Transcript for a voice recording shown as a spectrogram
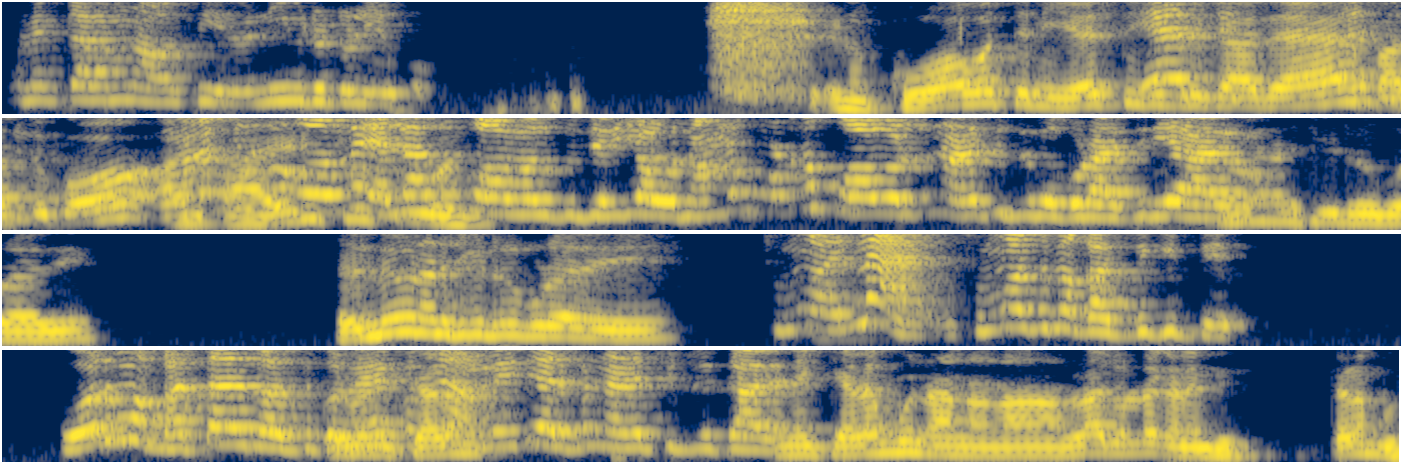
உனக்கு கிளம்புன அவசியம் இல்லை. நீ விட்டு வெளியே போ. எனக்கு கோவத்தை நீ ஏத்திக்கிட்டு ஏத்தி- இருக்காத. பாத்துக்கோ அடிச்சு எல்லாத்துக்கும் கோவம் இருக்கும் சரியா? ஒரு நமக்கு மட்டும் தான் கோவம் இருக்குன்னு நினைச்சிட்டு இருக்க கூடாது சரியா? என்ன நினைச்சுக்கிட்டு இருக்க கூடாது? ரெண்டும் நினைச்சுக்கிட்டு இருக்க கூடாது. சும்மா இல்ல சும்மா சும்மா கத்திக்கிட்டு. ஒருமை பத்தாவது பாத்துக்கோ. அமைதியா இருப்பேன்னு நினைச்சிட்டு இருக்காது. இன்னைக்கு கிளம்பு நான் நான் நல்லா சொல்றேன் கிளம்பிடு கிளம்பு.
